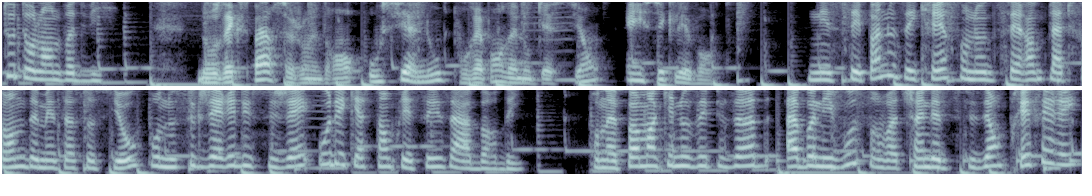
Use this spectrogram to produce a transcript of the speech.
tout au long de votre vie. Nos experts se joindront aussi à nous pour répondre à nos questions ainsi que les vôtres. N'hésitez pas à nous écrire sur nos différentes plateformes de médias sociaux pour nous suggérer des sujets ou des questions précises à aborder. Pour ne pas manquer nos épisodes, abonnez-vous sur votre chaîne de diffusion préférée.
